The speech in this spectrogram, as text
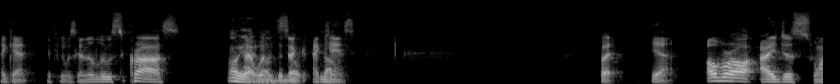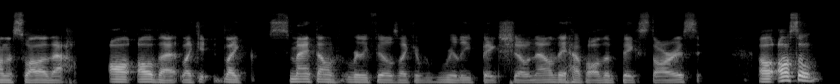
again, if he was going to lose to Kross, Oh yeah, I no, wouldn't. the sec- no- I can't. But yeah, overall, I just want to swallow that all all that. Like it, like SmackDown really feels like a really big show now. They have all the big stars. Uh, also,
